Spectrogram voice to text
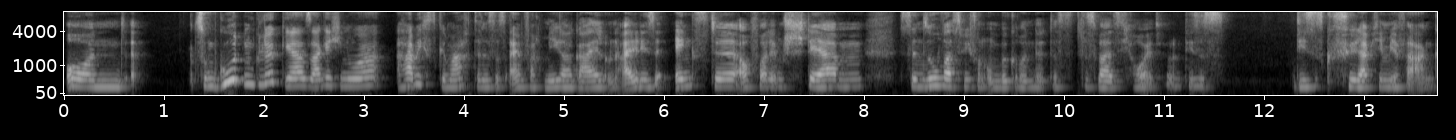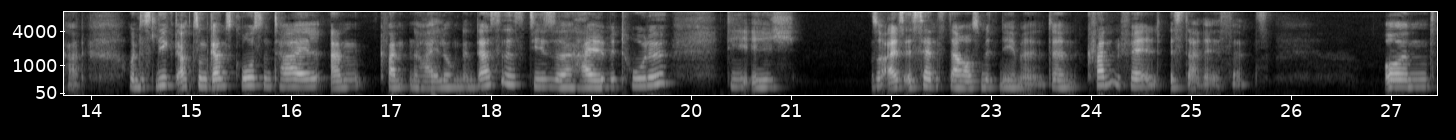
Und zum guten Glück, ja, sage ich nur, habe ich es gemacht, denn es ist einfach mega geil und all diese Ängste, auch vor dem Sterben, sind sowas wie von unbegründet. Das, das weiß ich heute. Und dieses dieses Gefühl habe ich in mir verankert. Und es liegt auch zum ganz großen Teil an Quantenheilung, denn das ist diese Heilmethode, die ich so als Essenz daraus mitnehme. Denn Quantenfeld ist deine Essenz. Und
